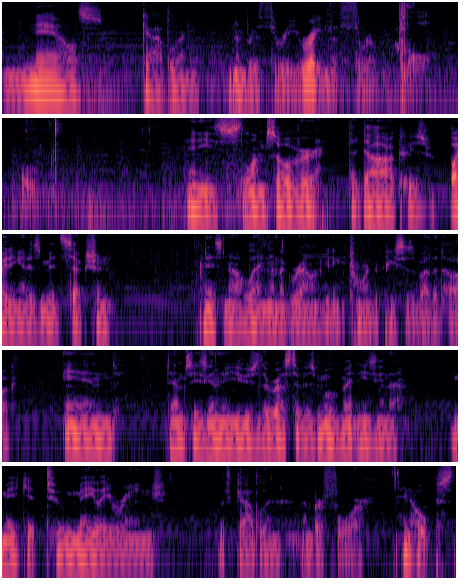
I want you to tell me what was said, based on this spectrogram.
and nails goblin number 3 right in the throat. And he slumps over the dog who's biting at his midsection and is now laying on the ground getting torn to pieces by the dog. And Dempsey's going to use the rest of his movement. He's going to make it to melee range with Goblin number four in hopes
